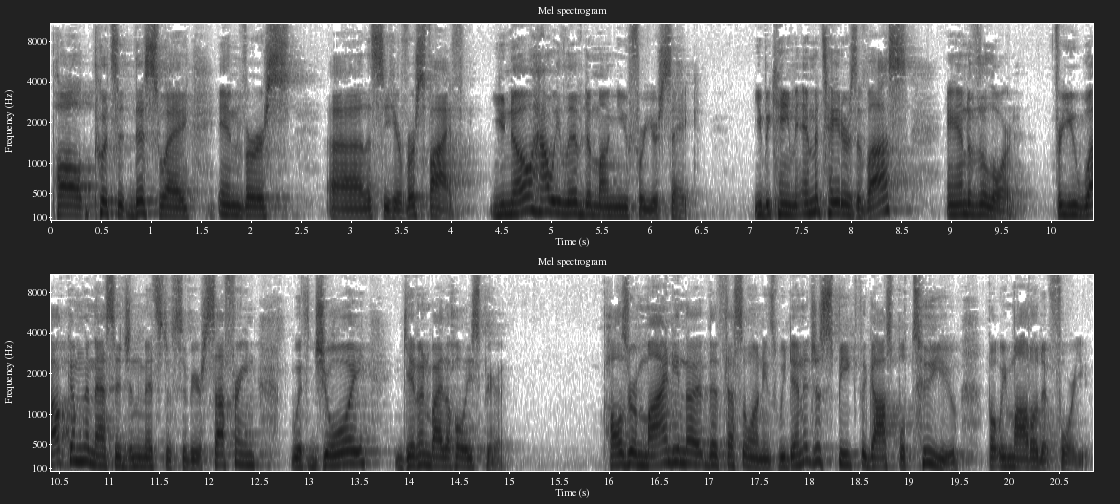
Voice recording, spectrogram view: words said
Paul puts it this way in verse, uh, let's see here, verse five. You know how we lived among you for your sake. You became imitators of us and of the Lord. For you welcome the message in the midst of severe suffering with joy given by the Holy Spirit. Paul's reminding the, the, Thessalonians, we didn't just speak the gospel to you, but we modeled it for you.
